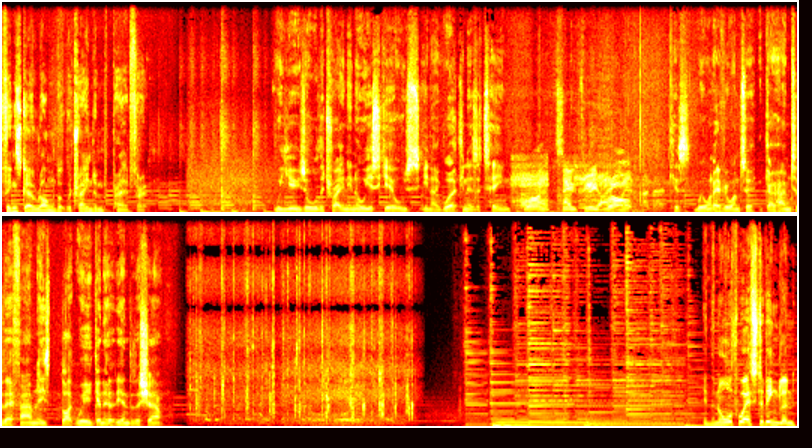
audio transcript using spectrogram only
Things go wrong, but we're trained and prepared for it. We use all the training, all your skills, you know, working as a team. One, two, three, roll. Because we want everyone to go home to their families like we're going to at the end of the shout. In the northwest of England,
